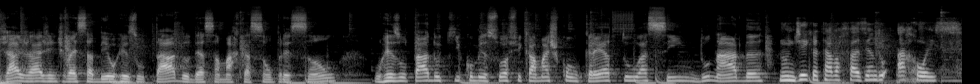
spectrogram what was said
Já já a gente vai saber o resultado dessa marcação-pressão um resultado que começou a ficar mais concreto assim, do nada. Num dia que eu estava fazendo arroz.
